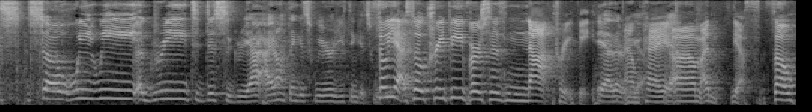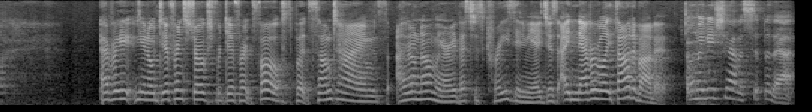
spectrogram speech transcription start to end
so we we agree to disagree. I, I don't think it's weird. You think it's weird? so yeah, so creepy versus not creepy. Yeah, there we go. Okay. Yeah. Um. I, yes. So every you know different strokes for different folks, but sometimes I don't know, Mary. That's just crazy to me. I just I never really thought about it. well, maybe you should have a sip of that.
